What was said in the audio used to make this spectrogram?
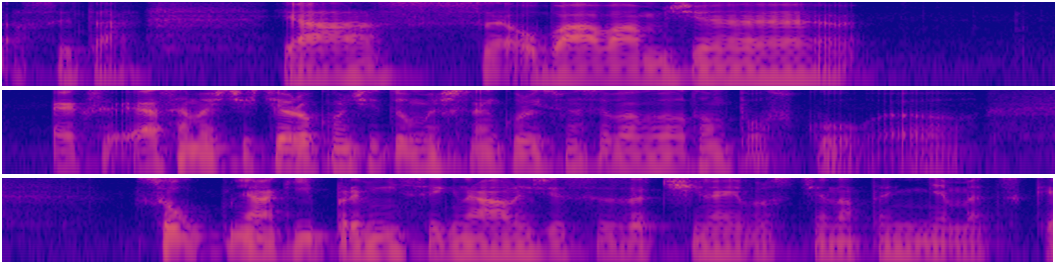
asi tak. Já se obávám, že jak se, já jsem ještě chtěl dokončit tu myšlenku, když jsme se bavili o tom Polsku. Eh, Jsou nějaký první signály, že se začínají prostě na ten německý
